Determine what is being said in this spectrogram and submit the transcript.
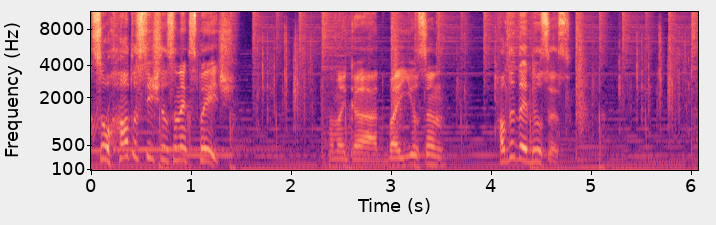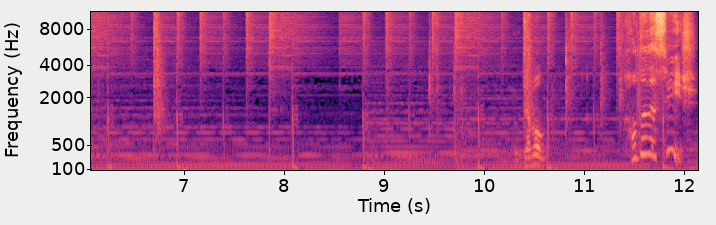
So how to switch to the next page? Oh my god, by using... How did I do this? Double... How did I switch?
